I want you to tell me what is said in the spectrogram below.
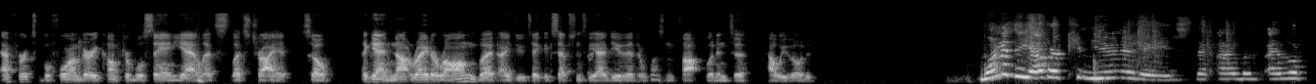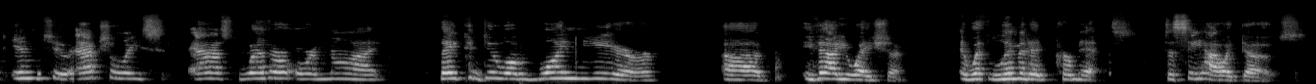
efforts before I'm very comfortable saying, yeah, let's let's try it. So again, not right or wrong, but I do take exception to the idea that there wasn't thought put into how we voted. One of the other communities that I was, I looked into actually asked whether or not they could do a one-year uh, evaluation with limited permits to see how it goes.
